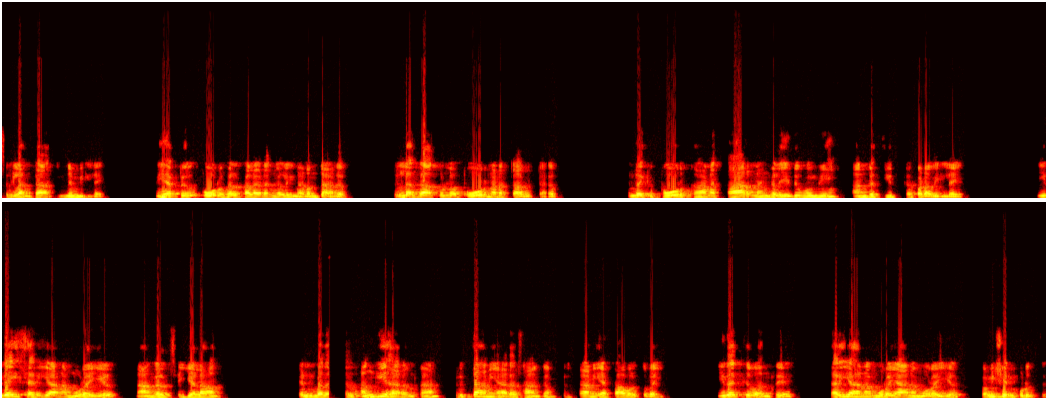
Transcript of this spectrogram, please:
ஸ்ரீலங்கா இன்னும் இல்லை. மிக போர்கள் பல இடங்களில் நடந்தாலும் ஸ்ரீலங்காக்குள்ள போர் நடக்காவிட்டாலும் இன்றைக்கு போருக்கான காரணங்கள் எதுவுமே அங்கு தீர்க்கப்படவில்லை. இதை சரியான முறையில் நாங்கள் செய்யலாம் என்பதன் அங்கீகாரம் தான் பிரித்தானிய அரசாங்கம் பிரித்தானிய காவல்துறை இதற்கு வந்து சரியான முறையான முறையில் பெர்மிஷன் கொடுத்து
